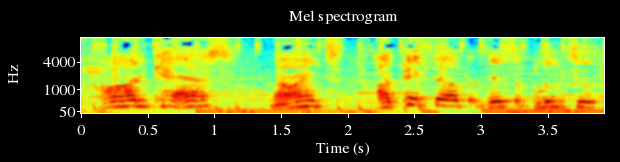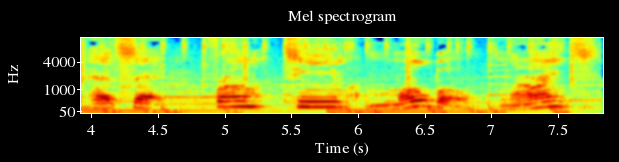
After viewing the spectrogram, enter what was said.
podcasts. Alright? I picked up this Bluetooth headset from Team Mobile. Alright?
